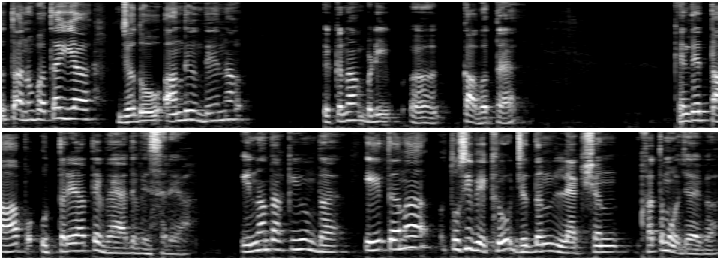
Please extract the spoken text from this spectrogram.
ਤੁਹਾਨੂੰ ਪਤਾ ਹੀ ਆ ਜਦੋਂ ਆਂਦੇ ਹੁੰਦੇ ਨਾ ਇੱਕ ਨਾ ਬੜੀ ਕਹਾਵਤ ਹੈ ਕਹਿੰਦੇ ਤਾਪ ਉਤਰਿਆ ਤੇ ਵੈਦ ਵਿਸਰਿਆ। ਇਹਨਾਂ ਦਾ ਕੀ ਹੁੰਦਾ ਇਹ ਤਾਂ ਨਾ ਤੁਸੀਂ ਵੇਖਿਓ ਜਿੱਦਨ ਇਲੈਕਸ਼ਨ ਖਤਮ ਹੋ ਜਾਏਗਾ,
